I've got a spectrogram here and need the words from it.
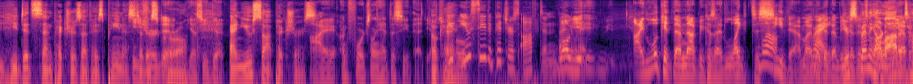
he did send pictures of his penis He to this did. girl Yes, he did. and you saw pictures I unfortunately had to see that. Yes. Okay. You, you see the pictures often. By Well, the way. you, I look at them not because I'd like to Well, see them. I look at them because You're because it's spending a lot the of time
